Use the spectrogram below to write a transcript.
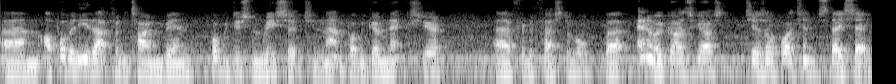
um, I'll probably leave that for the time being. Probably do some research in that and probably go next year uh, for the festival. But anyway, guys and girls, cheers all for watching. Stay safe.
